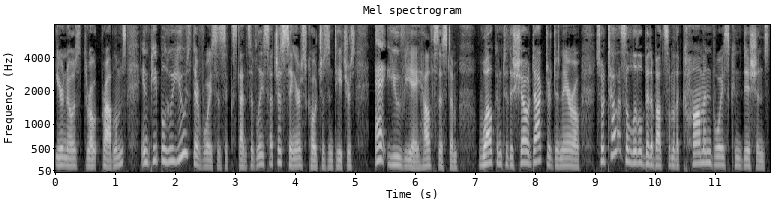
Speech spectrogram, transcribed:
ear, nose, throat problems in people who use their voices extensively, such as singers, coaches, and teachers at UVA Health System. Welcome to the show, Dr. Daniero. So tell us a little bit about some of the common voice conditions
